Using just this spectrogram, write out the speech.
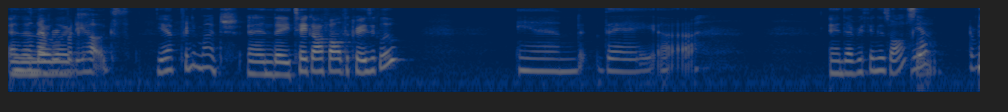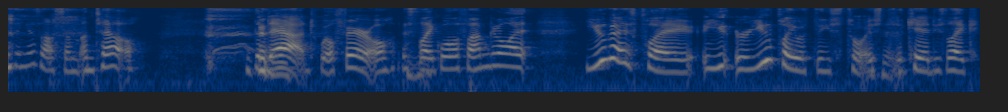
And, then, then, everybody like, hugs, yeah, pretty much. And they take off all the crazy glue and they uh, and everything is awesome. Yeah. everything is awesome until the dad, Will Ferrell, is Mhm. like, "Well, if I'm gonna let you guys play, you or you play with these toys to Mhm. the kid," he's like,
